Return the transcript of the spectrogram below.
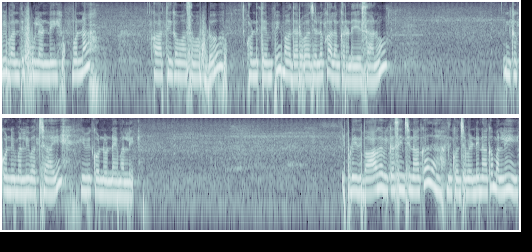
ఇవి బంతి పూలండి. మొన్న కార్తీక మాసం అప్పుడు కొన్ని తెంపి మా దర్వాజాలకు అలంకరణ చేశాను. ఇంకా కొన్ని మళ్ళీ వచ్చాయి. ఇవి కొన్ని ఉన్నాయి మళ్ళీ. ఇప్పుడు ఇది బాగా వికసించినాక ఇది కొంచెం ఎండినాక మళ్ళీ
